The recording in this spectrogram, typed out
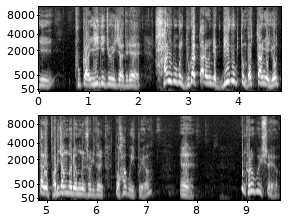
이 국가 이기주의자들의 한국을 누가 따라오냐. 미국도 못 당해 요 땅에 버리장머리 없는 소리들 또 하고 있고요. 예. 그러고 있어요.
